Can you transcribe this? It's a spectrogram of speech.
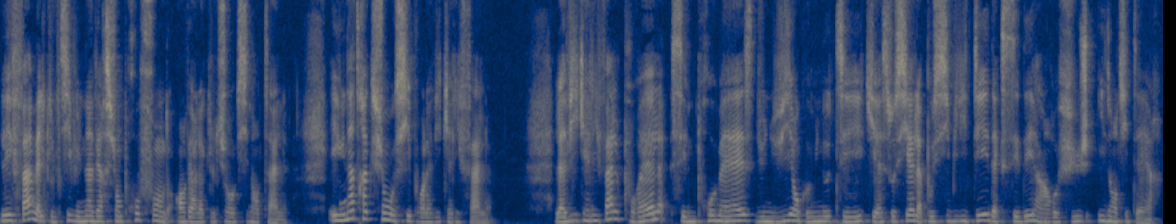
Les femmes, elles cultivent une aversion profonde envers la culture occidentale et une attraction aussi pour la vie califale. La vie califale, pour elles, c'est une promesse d'une vie en communauté qui associait la possibilité d'accéder à un refuge identitaire.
